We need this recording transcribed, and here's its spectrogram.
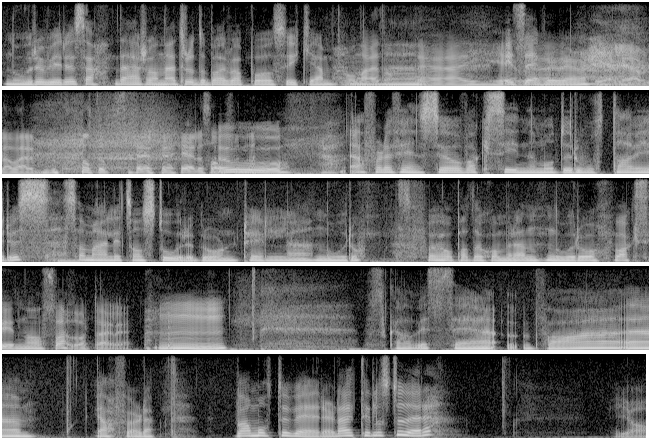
Norovirus, ja. Det er sånn jeg trodde bare var på sykehjem. Å nei da, det er er It's hele, everywhere. hele jævla verden. Hele, hele samfunnet. Oh. Ja, for det finnes jo vaksine mot rotavirus, som er litt sånn storebroren til eh, noro. Så får vi håpe at det kommer en noro-vaksine Det også. hadde vært deilig. Mm. Skal vi se Hva eh, Ja, før det. Hva motiverer deg til å studere? Ja,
